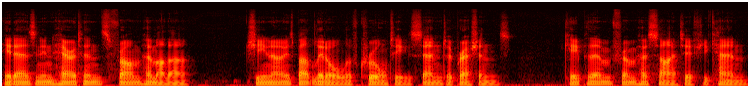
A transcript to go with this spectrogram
It is an inheritance from her mother. She knows but little of cruelties and oppressions. Keep them from her sight if you can.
